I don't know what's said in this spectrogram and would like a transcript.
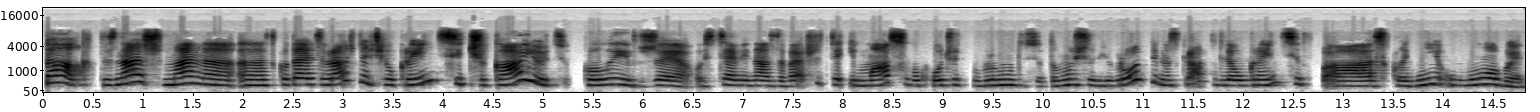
Так, ти знаєш, в мене е, складається враження, що українці чекають, коли вже ось ця війна завершиться, і масово хочуть повернутися, тому що в Європі насправді для українців а, складні умови,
